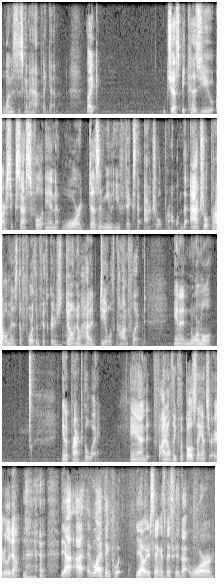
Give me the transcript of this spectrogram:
when is this going to happen again like just because you are successful in war doesn't mean that you fix the actual problem. The actual problem is the fourth and fifth graders don't know how to deal with conflict in a normal, in a practical way. And I don't think football is the answer. I really don't. Yeah, I, well, I think what, yeah, what you're saying is basically that war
